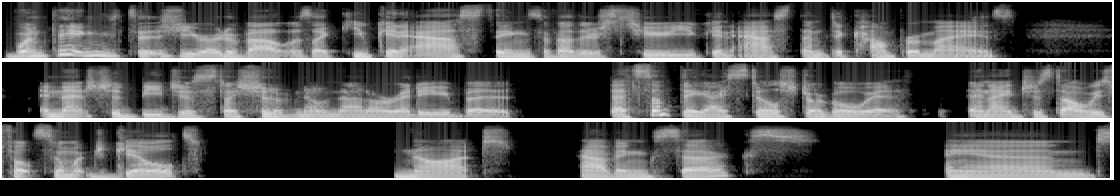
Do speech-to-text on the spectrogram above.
one thing that she wrote about was like you can ask things of others too you can ask them to compromise and that should be just i should have known that already but that's something i still struggle with and i just always felt so much guilt not having sex and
